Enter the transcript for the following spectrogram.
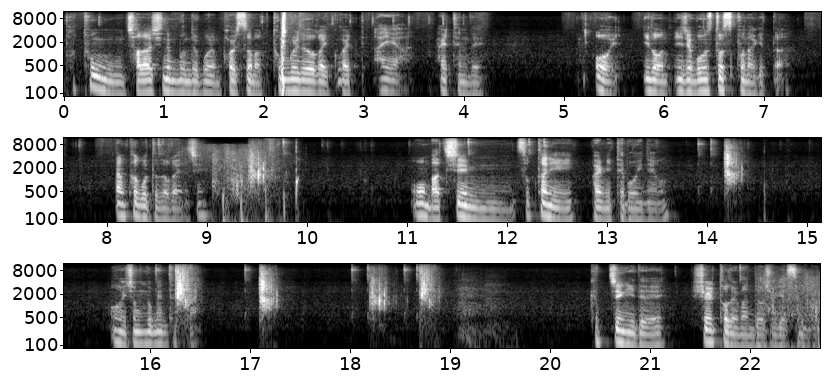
보통 잘하시는 분들 보면 벌써 막 동물 들어가 있고 할, 아야 할 텐데 어 이런 이제 몬스터 스폰 하겠다. 땅 파고 들어가야지. 어 마침 석탄이 발밑에 보이네요. 어 이 정도면 됐다. 급쟁이들의 쉘터를 만들어 주겠습니다.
